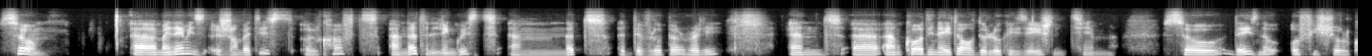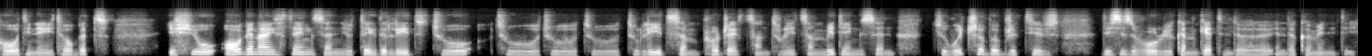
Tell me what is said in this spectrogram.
So uh, my name is Jean-Baptiste Holcroft. I'm not a linguist. I'm not a developer really. And uh, I'm coordinator of the localization team. So there is no official coordinator, but if you organize things and you take the lead to to to to to lead some projects and to lead some meetings and to up objectives, this is a role you can get in the in the community.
